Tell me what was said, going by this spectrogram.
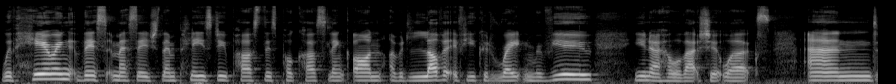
with hearing this message, then please do pass this podcast link on. I would love it if you could rate and review. You know how all that shit works. And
